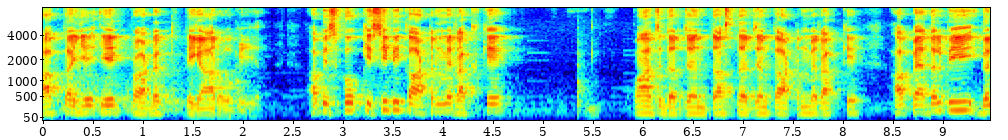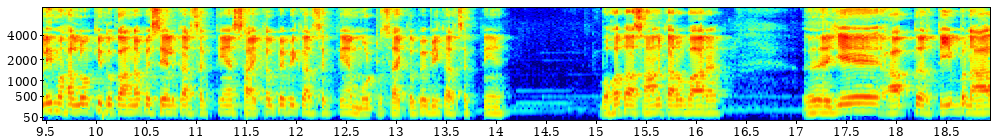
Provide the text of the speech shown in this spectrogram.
आपका ये एक प्रोडक्ट तैयार हो गई है। अब इसको किसी भी कार्टन में रख के, पाँच दर्जन, दस दर्जन कार्टन में रख के, आप पैदल भी गली मोहल्लों की दुकानों पे सेल कर सकते हैं, साइकिल पे भी कर सकते हैं, मोटरसाइकिल पे भी कर सकते हैं। बहुत आसान कारोबार है। ये आप तरतीब बना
